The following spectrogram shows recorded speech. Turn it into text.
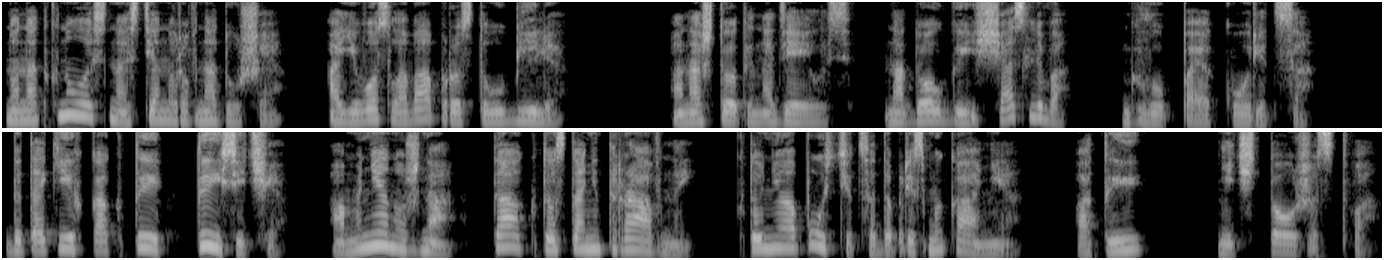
Но наткнулась на стену равнодушия, а его слова просто убили. «А на что ты надеялась? Надолго и счастливо? Глупая курица. Да таких, как ты, тысячи. А мне нужна та, кто станет равной, кто не опустится до присмыкания. А ты — ничтожество,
